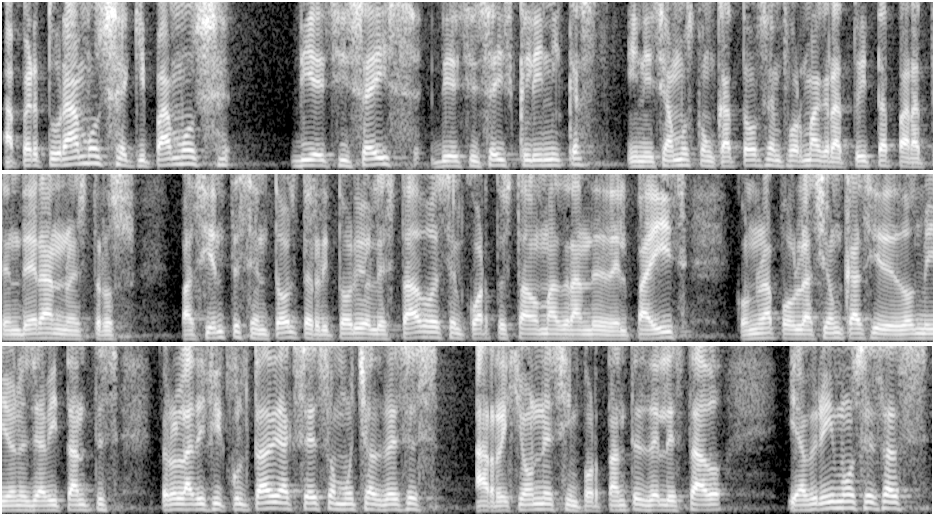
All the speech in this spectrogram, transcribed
aperturamos, equipamos 16, 16 clínicas, iniciamos con 14 en forma gratuita para atender a nuestros pacientes en todo el territorio del estado, es el cuarto estado más grande del país, con una población casi de 2 millones de habitantes, pero la dificultad de acceso muchas veces a regiones importantes del estado. Y abrimos esas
